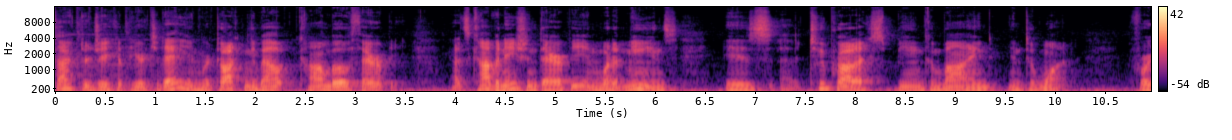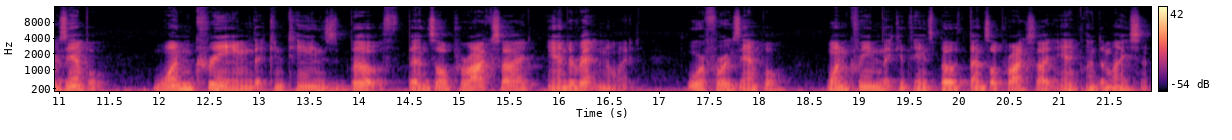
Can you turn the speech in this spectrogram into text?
Dr. Jacob here today, and we're talking about combo therapy. That's combination therapy, and what it means is uh, two products being combined into one. For example, one cream that contains both benzoyl peroxide and a retinoid. Or, for example, one cream that contains both benzoyl peroxide and clindamycin.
